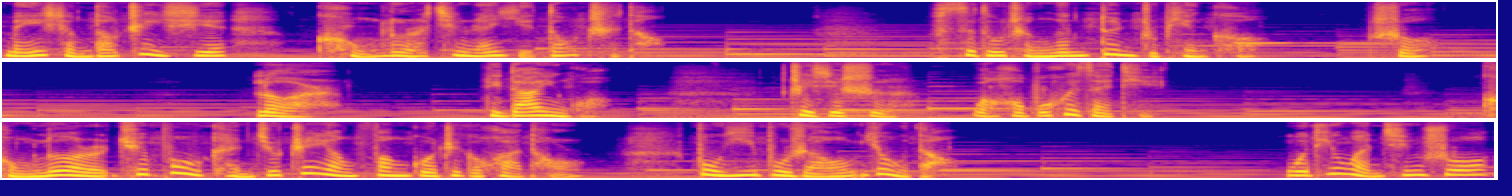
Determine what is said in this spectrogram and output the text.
没想到这些，孔乐儿竟然也都知道。司徒承恩顿住片刻，说：“乐儿，你答应过，这些事往后不会再提。”孔乐儿却不肯就这样放过这个话头，不依不饶，又道：“我听婉清说，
